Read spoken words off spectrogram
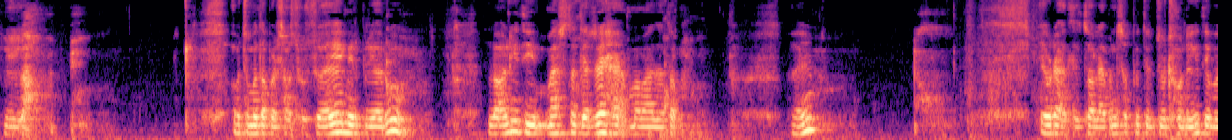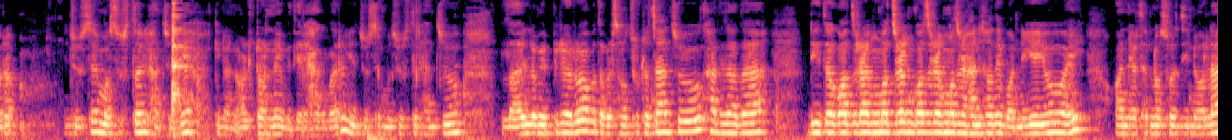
अब चाहिँ म तपाईँहरू छोड्छु है मेरो प्रियहरू। ल अलिकति मासु त धेरै खायो आमा माझ त है। एउटा हातले चलाए पनि सबै त्यो जुठाउने कि त्यही भएर जुस चाहिँ म सुस्तरी खान्छु क्या किनभने अलि टन्नै खाएको भएर यो जुस चाहिँ म सुस्तरी खान्छु। ल ल मेरो प्रियहरू अब तपाईँहरूसँग छुट्न चाहन्छु खाँदै जाँदा। दि त गजराङ मजराङ गजराङ मजराङ खाने सधैँ भन्ने यही हो है। अन्यर्थ नसोचिदिनु होला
